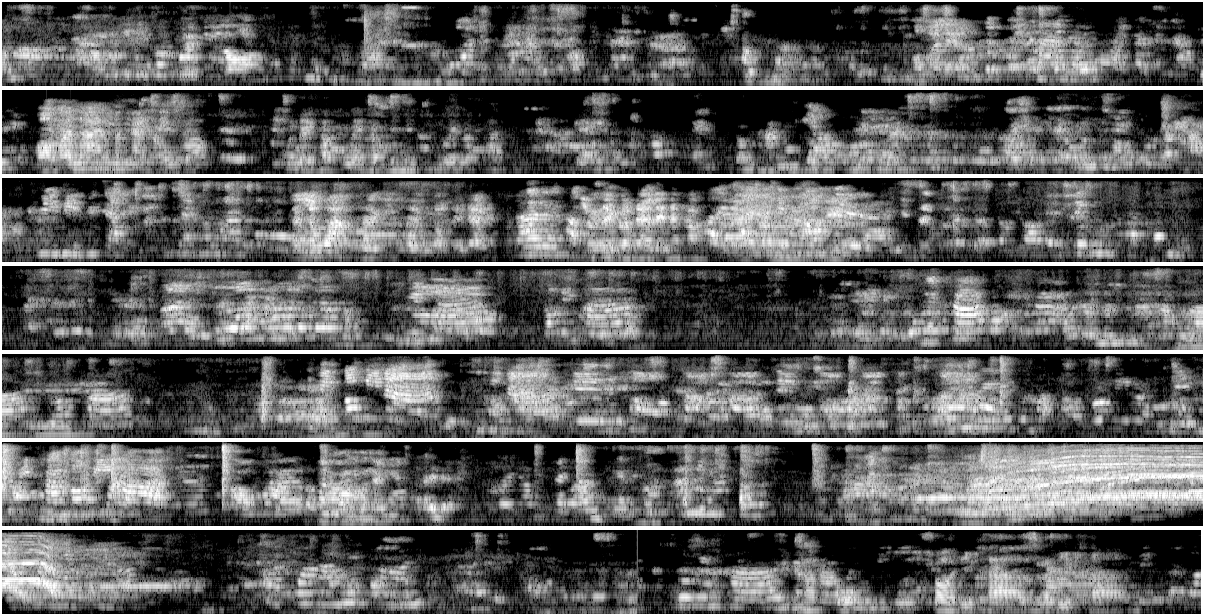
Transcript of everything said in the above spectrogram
ออกมาแล้วออกมาทานประกาศใช้ครับคนไหนครับคนไหนครับยังไม่กินเลยนะครับต้องถามเยอะมากมีมีพี่จันพี่จันเข้ามาแล้วระหว่างทางอินเสิร์ตก่อนเลยได้ได้เลยค่ะอินเสิร์ตก่อนได้เลยนะครับถ่ายถ่ายคลิปน้องคืออินเสิร์ต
